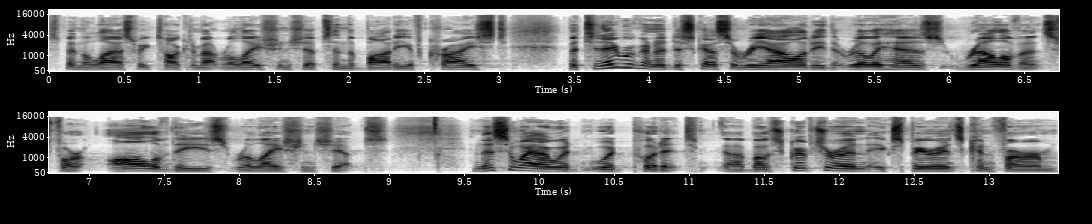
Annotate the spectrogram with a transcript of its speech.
spend the last week talking about relationships in the body of Christ. But today we're going to discuss a reality that really has relevance for all of these relationships. And this is the way I would, would put it. Uh, both scripture and experience confirm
